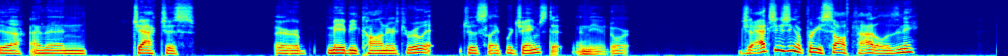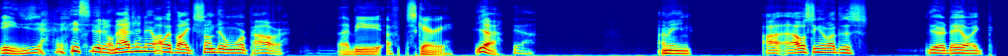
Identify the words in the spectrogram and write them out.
Yeah. And then Jack just, or maybe Connor threw it, just like what James did in the indoor. Jack's using a pretty soft paddle, isn't he? yeah, he's- he's- Dude, imagine him with like something with more power. that'd be uh, scary. Yeah. Yeah. I mean, I, I was thinking about this the other day. Like,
